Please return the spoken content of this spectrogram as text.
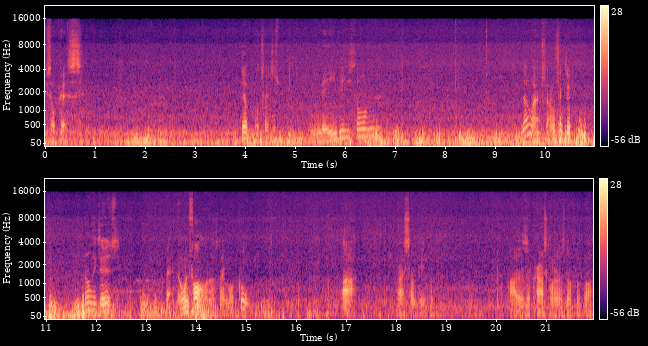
Be so pissed. Yep, looks like just maybe someone there. No, actually, I don't think there. I don't think there is. But no one following us anymore. Cool. Ah, there are some people. Ah, there's a cross on. There's no football.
